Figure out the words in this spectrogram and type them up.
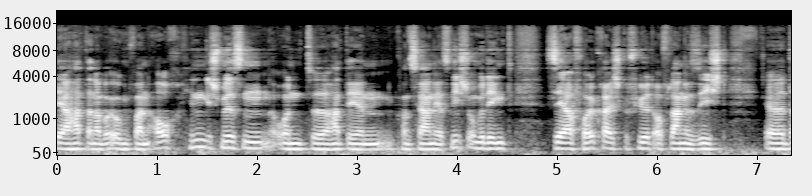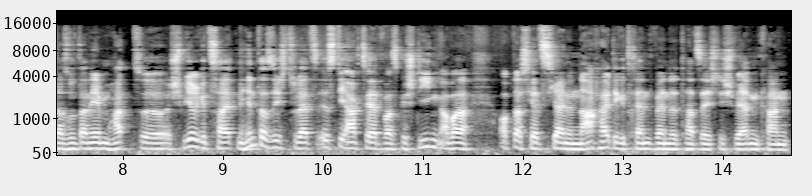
Der hat dann aber irgendwann auch hingeschmissen und äh, hat den Konzern jetzt nicht unbedingt sehr erfolgreich geführt auf lange Sicht. Äh, das Unternehmen hat äh, schwierige Zeiten hinter sich. Zuletzt ist die Aktie etwas gestiegen, aber ob das jetzt hier eine nachhaltige Trendwende tatsächlich werden kann,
